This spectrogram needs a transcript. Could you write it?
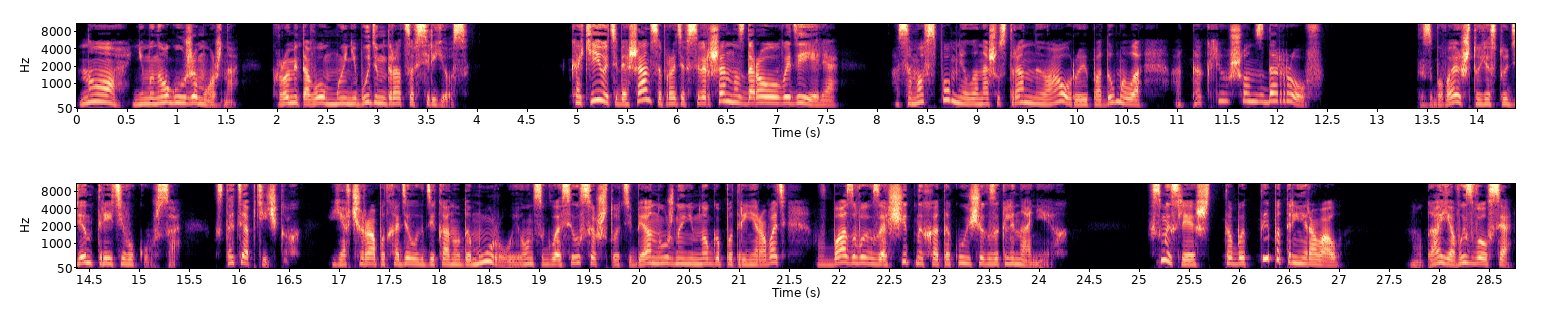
«Но немного уже можно. Кроме того, мы не будем драться всерьез». «Какие у тебя шансы против совершенно здорового Диэля?» А сама вспомнила нашу странную ауру и подумала, а так ли уж он здоров? «Ты забываешь, что я студент третьего курса. Кстати, о птичках. Я вчера подходила к декану Демуру, и он согласился, что тебя нужно немного потренировать в базовых защитных атакующих заклинаниях. В смысле, чтобы ты потренировал? Ну да, я вызвался.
